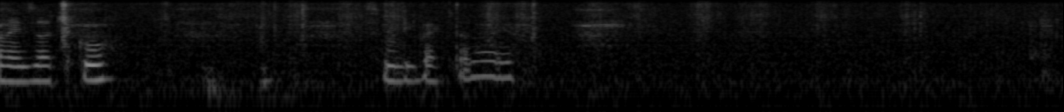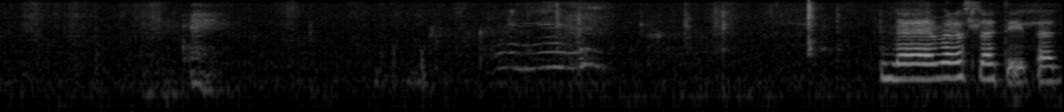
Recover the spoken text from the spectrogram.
Van egy zacskó. Ezt mindig megtalálja. Ne, mert azt letéped.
